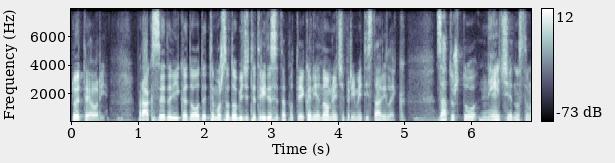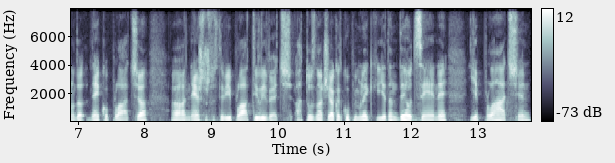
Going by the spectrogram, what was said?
To je teorija. Praksa je da vi kada odete, možda sad obiđete 30 apoteka, nijedno vam neće primiti stari lek. Zato što neće jednostavno da neko plaća a, nešto što ste vi platili već, a to znači ja kad kupim lek, jedan deo cene je plaćen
